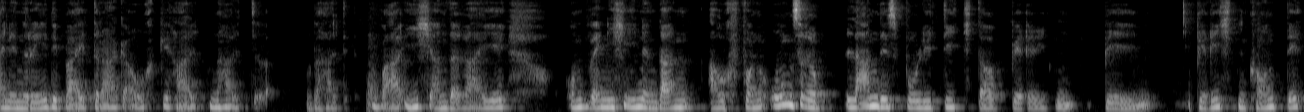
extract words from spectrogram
einen Redebeitrag auch gehalten, halt, oder halt war ich an der Reihe. Und wenn ich Ihnen dann auch von unserer Landespolitik da bereden, be, berichten konnte,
